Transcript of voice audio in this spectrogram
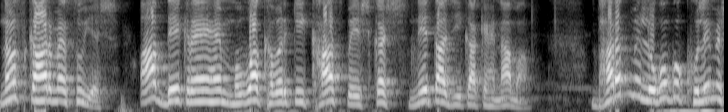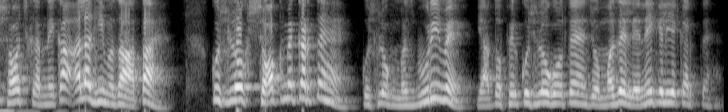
नमस्कार, मैं सुयश। आप देख रहे हैं मऊआ खबर की खास पेशकश, नेताजी का कहनामा। भारत में लोगों को खुले में शौच करने का अलग ही मज़ा आता है। कुछ लोग शौक में करते हैं, कुछ लोग मजबूरी में, या तो फिर कुछ लोग होते हैं जो मज़े लेने के लिए करते हैं।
